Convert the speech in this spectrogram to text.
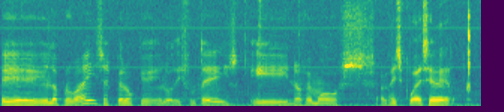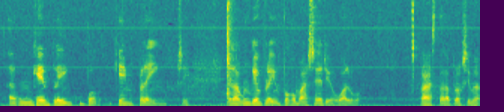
Eh, lo probáis, espero que lo disfrutéis y nos vemos, a si puede ser algún gameplay, un gameplay, sí, en algún gameplay un poco más serio o algo. Hasta la próxima.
